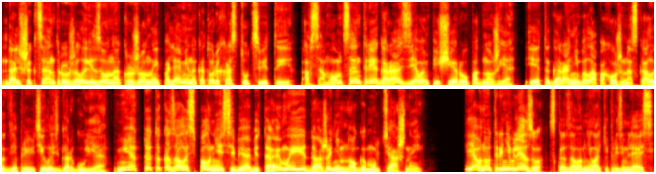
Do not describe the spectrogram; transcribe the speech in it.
Дальше к центру жилые зоны, окруженные полями, на которых растут цветы, а в самом центре гора с зевом пещеры у подножья. И эта гора не была похожа на скалы, где приютилась горгулья. Нет, это казалось вполне себе обитаемой и даже немного мультяшной. «Я внутрь не влезу», — сказала мне Лаки, приземляясь.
